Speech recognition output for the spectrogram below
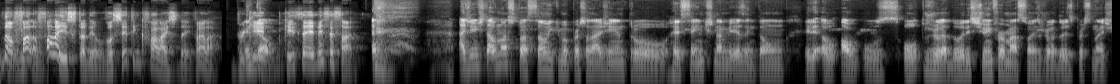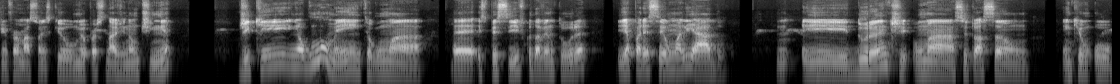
Não, fala, fala isso, Tadeu. Você tem que falar isso daí. Vai lá. Porque, então, porque isso é necessário. a gente estava numa situação em que meu personagem entrou recente na mesa, então ele, os outros jogadores tinham informações, os jogadores e personagens tinham informações que o meu personagem não tinha, de que em algum momento, alguma é, específico da aventura, ia aparecer um aliado. E durante uma situação em que o, o,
